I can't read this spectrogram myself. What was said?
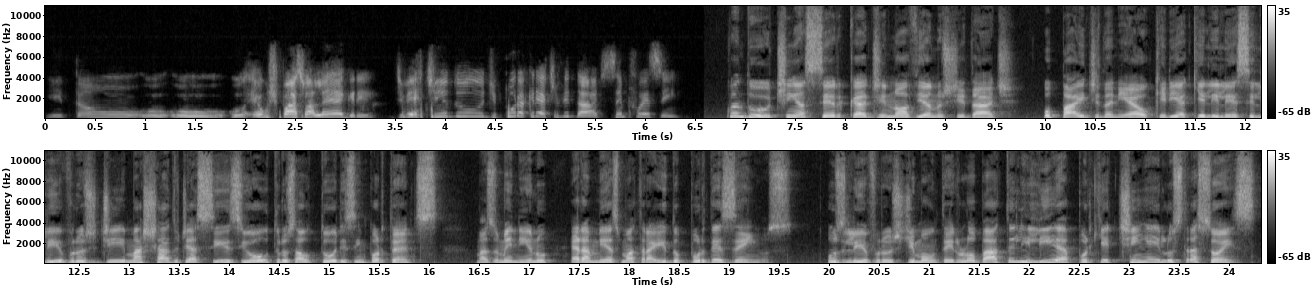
Então, o, o, o, é um espaço alegre, divertido, de pura criatividade. Sempre foi assim. Quando tinha cerca de nove anos de idade, o pai de Daniel queria que ele lesse livros de Machado de Assis e outros autores importantes, mas o menino era mesmo atraído por desenhos. Os livros de Monteiro Lobato ele lia porque tinha ilustrações.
